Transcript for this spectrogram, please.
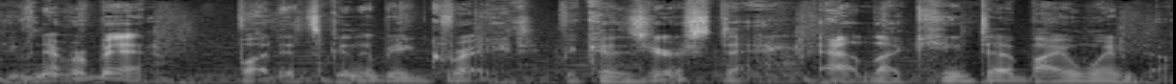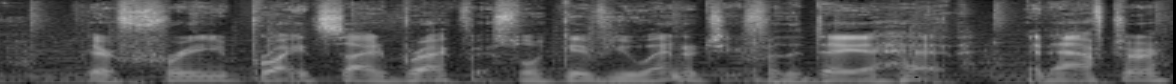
You've never been, but it's going to be great because you're staying at La Quinta by Wyndham. Their free bright side breakfast will give you energy for the day ahead. And after,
